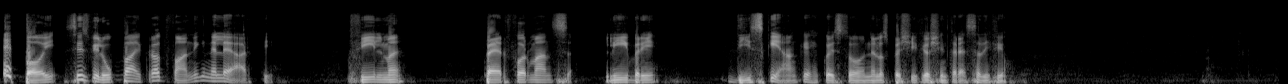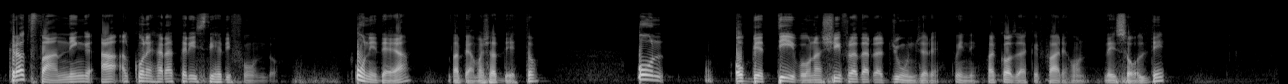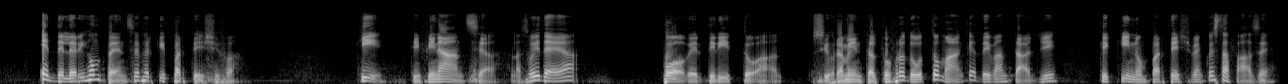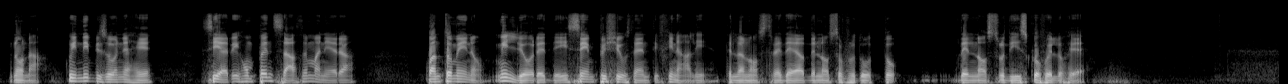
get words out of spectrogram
e poi si sviluppa il crowdfunding nelle arti, film, performance, libri, dischi anche, che questo nello specifico ci interessa di più. Crowdfunding ha alcune caratteristiche di fondo. Un'idea, l'abbiamo già detto, un obiettivo, una cifra da raggiungere, quindi qualcosa a che fare con dei soldi, e delle ricompense per chi partecipa. Chi ti finanzia la tua idea, può aver diritto a, sicuramente al tuo prodotto, ma anche a dei vantaggi che chi non partecipa in questa fase non ha. Quindi bisogna che sia ricompensato in maniera quantomeno migliore dei semplici utenti finali della nostra idea, del nostro prodotto, del nostro disco, quello che è.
